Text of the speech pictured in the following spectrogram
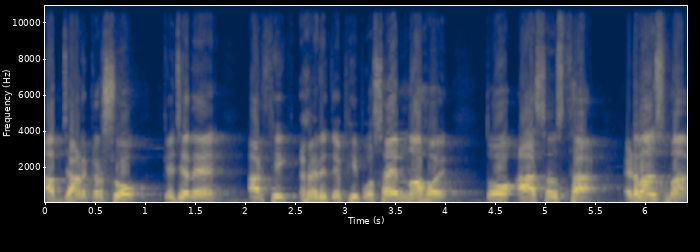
આપ જાણ કરશો કે જેને આર્થિક રીતે ફી પોસાય એમ ન હોય, તો આ સંસ્થા એડવાન્સમાં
